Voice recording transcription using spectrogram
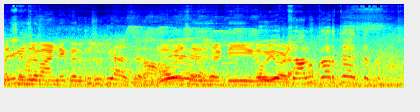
मच्छिंद्र मांडेकर सायद्रीसाठी गवळीवाडा. चालू करता येतं?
